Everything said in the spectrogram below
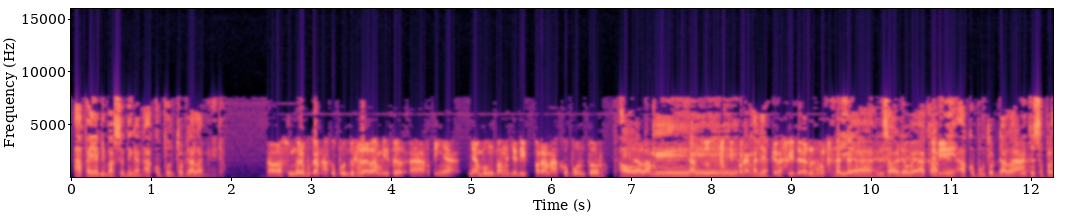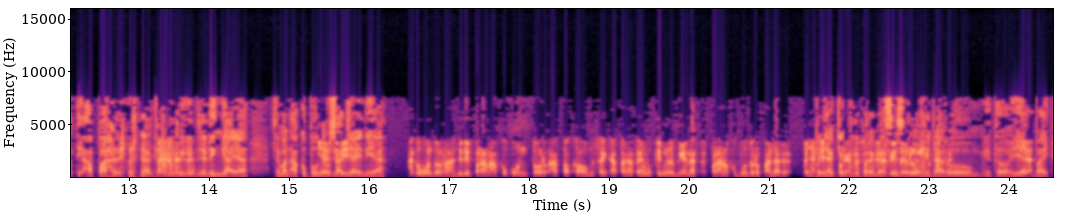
apa yang dimaksud dengan akupuntur dalam ini dok? Uh, sebenarnya bukan akupuntur dalam itu uh, artinya nyambung bang. Jadi peran akupuntur okay. dalam kasus hiperemesis gravidarum. Iya, ini soalnya ada WA kami jadi, akupuntur dalam nah, itu seperti apa dengar kami begitu. Jadi enggak ya, cuman akupuntur ya, saja jadi, ini ya akupuntur. Nah, jadi peran akupuntur atau kalau misalnya kata-katanya mungkin lebih enak peran akupuntur pada penyakit, penyakit hiperemesis gravidarum. itu, iya, ya. baik.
